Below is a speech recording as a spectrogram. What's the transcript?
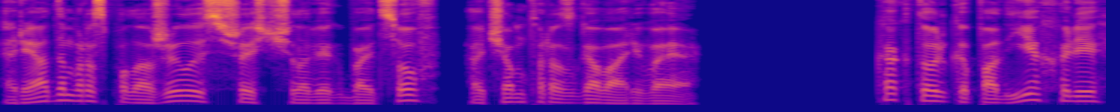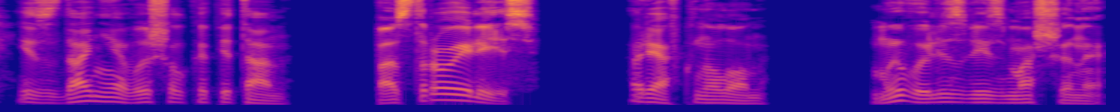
Рядом расположилось шесть человек-бойцов, о чем-то разговаривая. Как только подъехали, из здания вышел капитан. «Построились!» — рявкнул он. Мы вылезли из машины.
